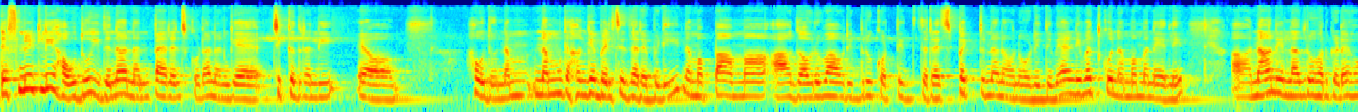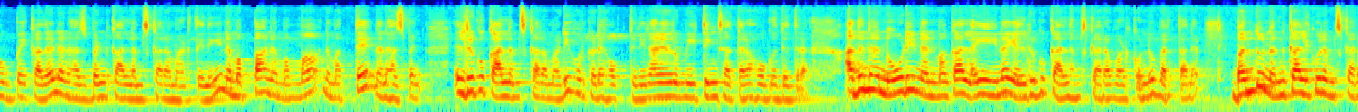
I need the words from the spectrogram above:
ಡೆಫಿನೆಟ್ಲಿ ಹೌದು ಇದನ್ನು ನನ್ನ ಪೇರೆಂಟ್ಸ್ ಕೂಡ ನನಗೆ ಚಿಕ್ಕದ್ರಲ್ಲಿ ಹೌದು ನಮ್ಮ ನಮ್ಗೆ ಹಾಗೆ ಬೆಳೆಸಿದ್ದಾರೆ ಬಿಡಿ. ನಮ್ಮ ಅಪ್ಪ ಅಮ್ಮ, ಆ ಗೌರವ ಅವರಿಬ್ಬರು ಕೊಟ್ಟಿದ್ದ ರೆಸ್ಪೆಕ್ಟನ್ನ ನಾವು ನೋಡಿದ್ದೀವಿ. ಆ್ಯಂಡ್ ಇವತ್ತಿಗೂ ನಮ್ಮ ಮನೆಯಲ್ಲಿ ನಾನು ಎಲ್ಲಾದರೂ ಹೊರಗಡೆ ಹೋಗಬೇಕಾದ್ರೆ ನನ್ನ ಹಸ್ಬೆಂಡ್ ಕಾಲು ನಮಸ್ಕಾರ ಮಾಡ್ತೀನಿ. ನಮ್ಮಪ್ಪ, ನಮ್ಮಮ್ಮ ನಮ್ಮ ಅತ್ತೆ ನನ್ನ ಹಸ್ಬೆಂಡ್ ಎಲ್ರಿಗೂ ಕಾಲು ನಮಸ್ಕಾರ ಮಾಡಿ ಹೊರಗಡೆ ಹೋಗ್ತೀನಿ. ನಾನೇನಾದ್ರು ಮೀಟಿಂಗ್ಸ್ ಆ ಥರ ಹೋಗೋದಿದ್ರೆ ಅದನ್ನು ನೋಡಿ ನನ್ನ ಮಗ ಲೈನ ಎಲ್ರಿಗೂ ಕಾಲು ನಮಸ್ಕಾರ ಮಾಡಿಕೊಂಡು ಬರ್ತಾನೆ. ಬಂದು ನನ್ನ ಕಾಲಿಗೂ ನಮಸ್ಕಾರ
